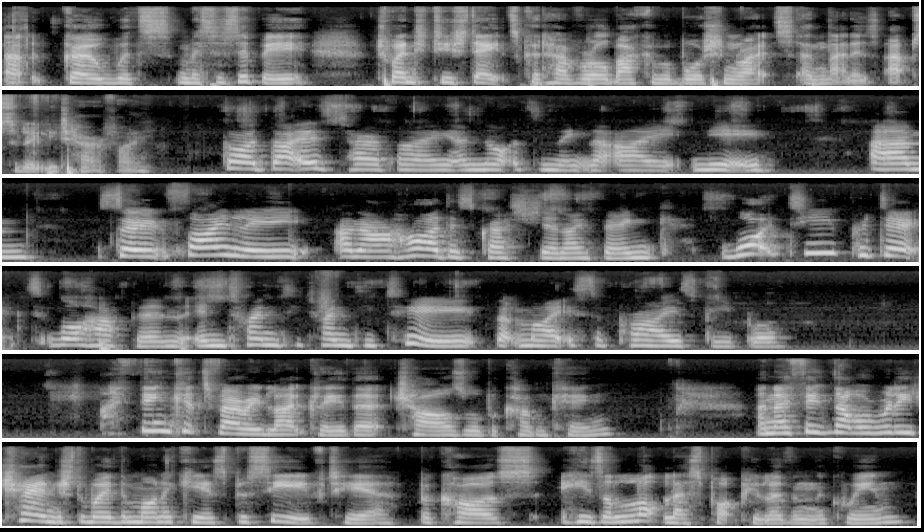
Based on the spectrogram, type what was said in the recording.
uh, go with Mississippi, 22 states could have rollback of abortion rights, and that is absolutely terrifying. God, that is terrifying and not something that I knew. Um, so, finally, and our hardest question, I think, what do you predict will happen in 2022 that might surprise people? I think it's very likely that Charles will become king. And I think that will really change the way the monarchy is perceived here because he's a lot less popular than the Queen.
